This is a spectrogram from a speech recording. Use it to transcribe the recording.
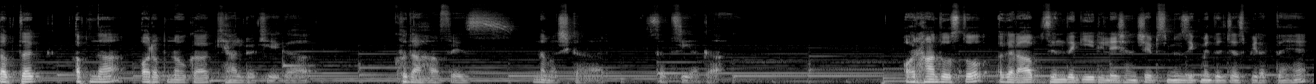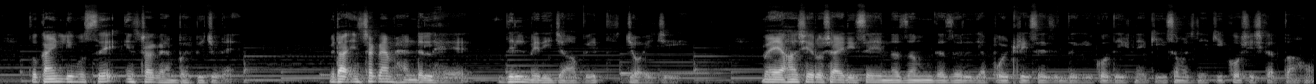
तब तक अपना और अपनों का ख्याल रखिएगा। खुदा हाफिज। नमस्कार। सत और हाँ दोस्तों, अगर आप ज़िंदगी, रिलेशनशिप्स, म्यूज़िक में दिलचस्पी रखते हैं तो काइंडली मुझसे इंस्टाग्राम पर भी जुड़ें। मेरा इंस्टाग्राम हैंडल है दिल मेरी जहाँ विद जॉय जी। मैं यहाँ शेर व शायरी से नज़म, गज़ल या पोइट्री से ज़िंदगी को देखने की, समझने की कोशिश करता हूँ।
